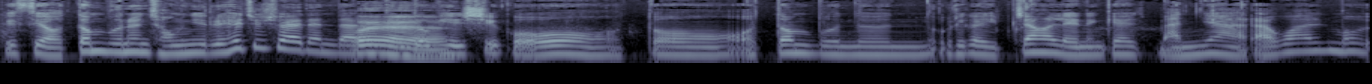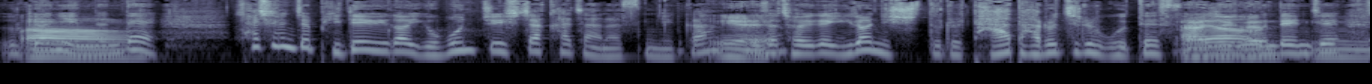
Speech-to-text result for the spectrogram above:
글쎄 어떤 분은 정리를 해주셔야 된다는 네. 분도 계시고 또 어떤 분은 우리가 입장을 내는 게 맞냐라고 할뭐 의견이 아. 있는데 사실 이제 비대위가 요번 주에 시작하지 않았습니까? 예. 그래서 저희가 이런 이슈들을 다 다루지를 못했어요. 아직은, 근데 이제 음.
